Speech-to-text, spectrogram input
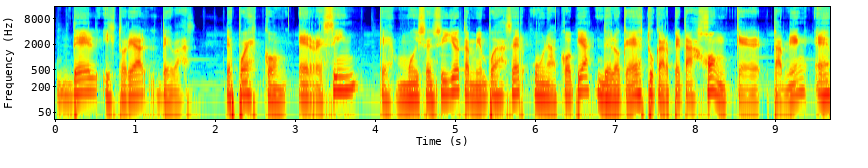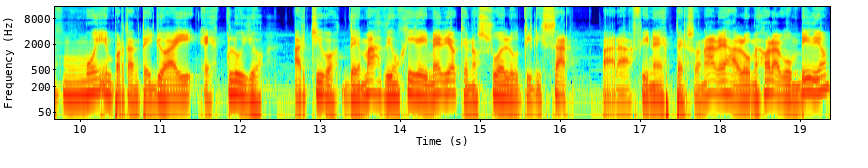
del historial de base. Después con rsync, que es muy sencillo, también puedes hacer una copia de lo que es tu carpeta home, que también es muy importante. Yo ahí excluyo archivos de más de un giga y medio que no suelo utilizar para fines personales, a lo mejor algún vídeo,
